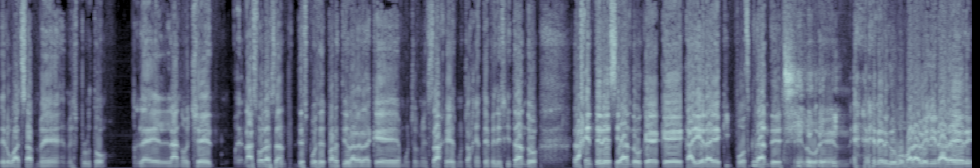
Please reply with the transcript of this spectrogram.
el WhatsApp me, me explotó. La, la noche, las horas después del partido, la verdad que muchos mensajes, mucha gente felicitando, la gente deseando que, que cayera equipos grandes en, lo- en, en el grupo para venir a ver.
